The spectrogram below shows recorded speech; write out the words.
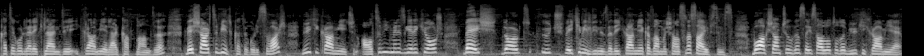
Kategoriler eklendi, ikramiyeler katlandı. 5 artı 1 kategorisi var. Büyük ikramiye için 6 bilmeniz gerekiyor. 5, 4, 3 ve 2 bildiğinizde de ikramiye kazanma şansına sahipsiniz. Bu akşam çılgın sayısal lotoda büyük ikramiye.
